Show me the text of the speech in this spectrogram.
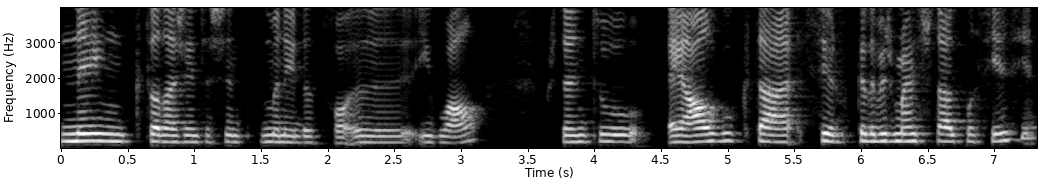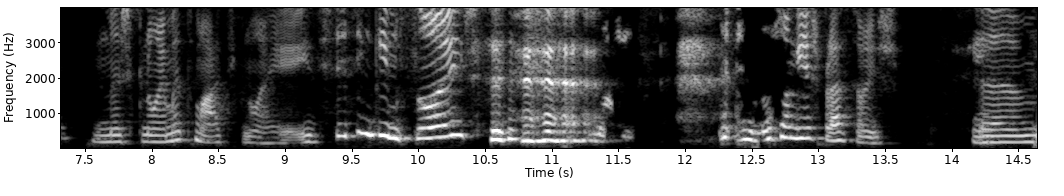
nem que toda a gente as sente de maneira uh, igual. Portanto, é algo que está a ser cada vez mais estudado pela ciência, mas que não é matemático, não é? Existem cinco emoções, não são guias para ações. Sim. Um,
